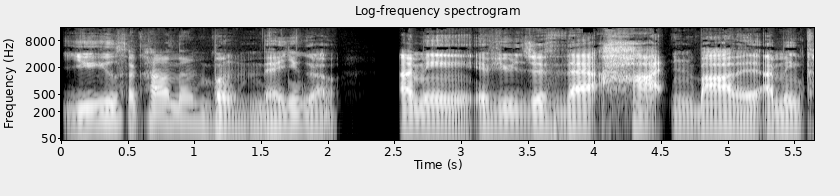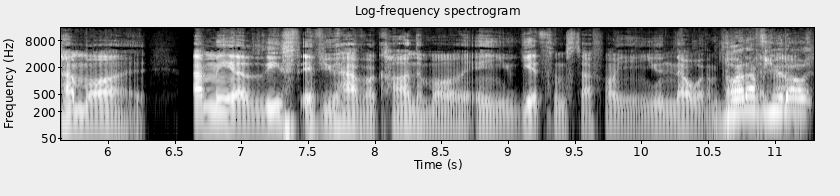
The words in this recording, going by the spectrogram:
you use a condom. Boom, there you go. I mean, if you're just that hot and bothered, I mean, come on. I mean, at least if you have a condom on and you get some stuff on you, you know what I'm talking about. What if you don't?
